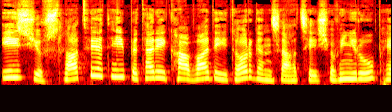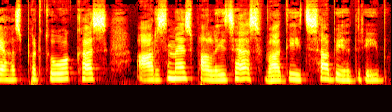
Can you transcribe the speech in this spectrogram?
izjust latvietību, bet arī kā vadīt organizācijas, jo viņi rūpējās par to, kas ārzemēs palīdzēs vadīt sabiedrību.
